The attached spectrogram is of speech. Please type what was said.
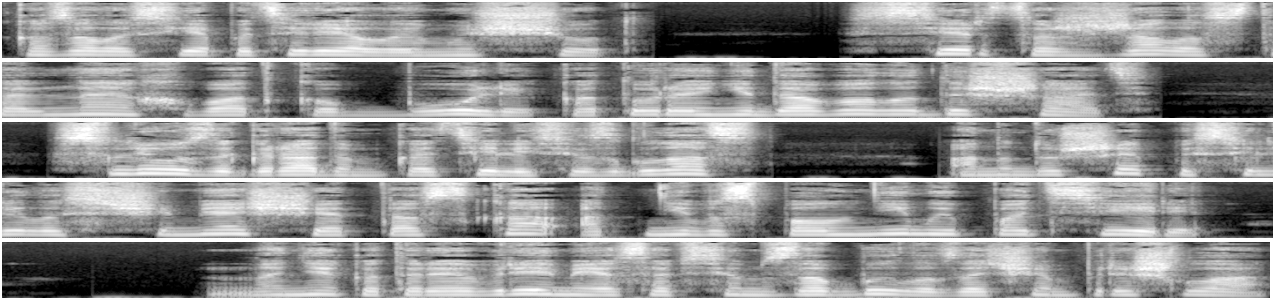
Казалось, я потеряла ему счет. Сердце сжала стальная хватка боли, которая не давала дышать. Слезы градом катились из глаз, а на душе поселилась щемящая тоска от невосполнимой потери. На некоторое время я совсем забыла, зачем пришла,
